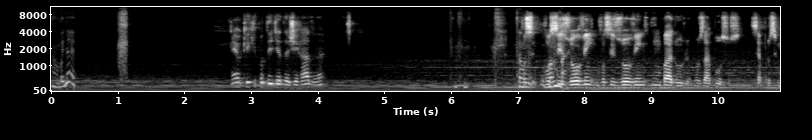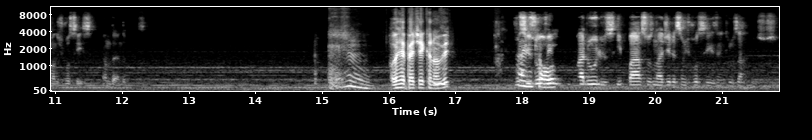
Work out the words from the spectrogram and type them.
Não, boa ideia. É, o que, que poderia dar de errado, né? Então, Você- vocês, lá. ouvem, vocês ouvem um barulho nos arbustos se aproximando de vocês, andando. Oi, repete aí que eu não ouvi. Vocês então- ouvem barulhos e passos na direção de vocês entre os arbustos.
